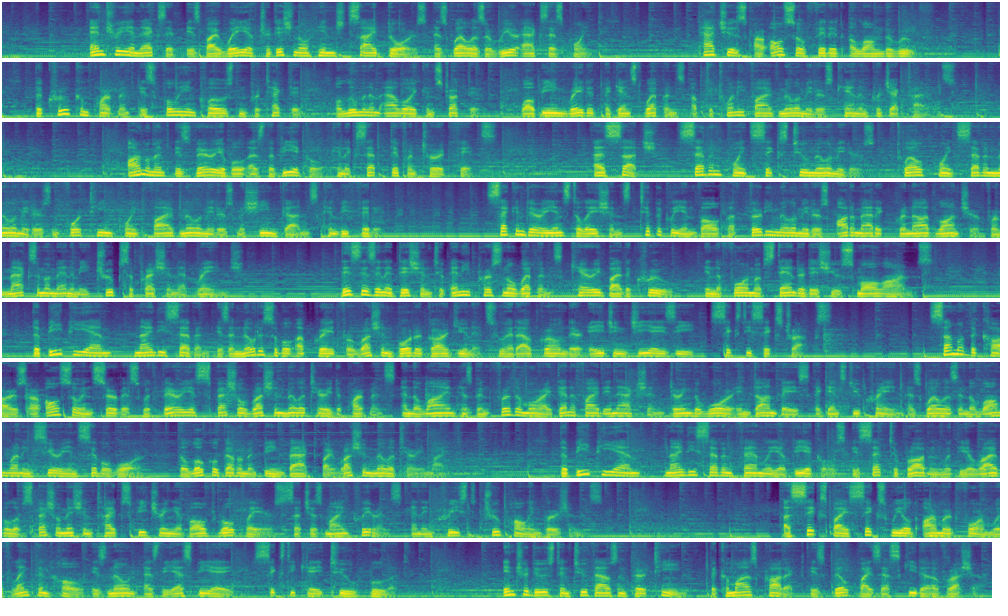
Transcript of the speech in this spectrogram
Entry and exit is by way of traditional hinged side doors as well as a rear access point. Hatches are also fitted along the roof. The crew compartment is fully enclosed and protected, aluminum alloy constructed, while being rated against weapons up to 25mm cannon projectiles. Armament is variable as the vehicle can accept different turret fits. As such, 7.62mm, 12.7mm and 14.5mm machine guns can be fitted. Secondary installations typically involve a 30mm automatic grenade launcher for maximum enemy troop suppression at range. This is in addition to any personal weapons carried by the crew, in the form of standard issue small arms. The BPM-97 is a noticeable upgrade for Russian border guard units who had outgrown their aging GAZ-66 trucks. Some of the cars are also in service with various special Russian military departments and the line has been furthermore identified in action during the war in Donbass against Ukraine as well as in the long-running Syrian civil war, the local government being backed by Russian military might. The BPM-97 family of vehicles is set to broaden with the arrival of special mission types featuring evolved role players such as mine clearance and increased troop hauling versions. A 6x6 wheeled armored form with lengthened hull is known as the SBA 60K2 Bulat. Introduced in 2013, the KAMAZ product is built by Zashchita of Russia.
